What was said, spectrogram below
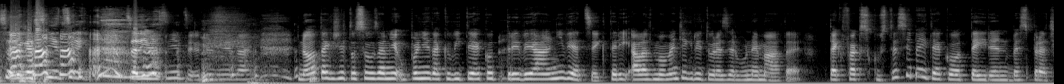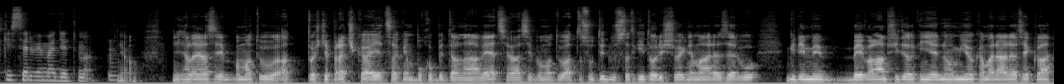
celý vesnici. celý vesnici, tak. No, takže to jsou za mě úplně takový ty jako triviální věci, které ale v momentě, kdy tu rezervu nemáte, tak fakt zkuste si být jako týden bez pračky se dvěma dětma. Jo, ale já si pamatuju, a to ještě pračka je celkem pochopitelná věc, jo, já si pamatuju, a to jsou ty důsledky toho, když člověk nemá rezervu, kdy mi bývalá přítelkyně jednoho mýho kamaráda řekla,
